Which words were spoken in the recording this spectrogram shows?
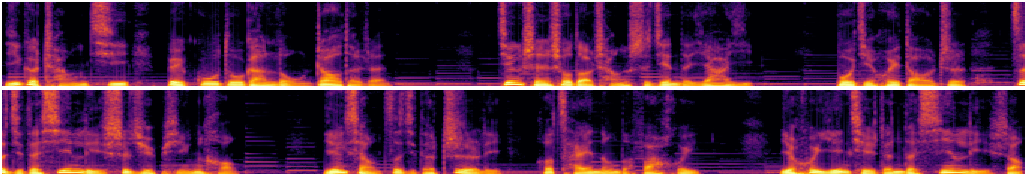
一个长期被孤独感笼罩的人，精神受到长时间的压抑，不仅会导致自己的心理失去平衡，影响自己的智力和才能的发挥。也会引起人的心理上、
